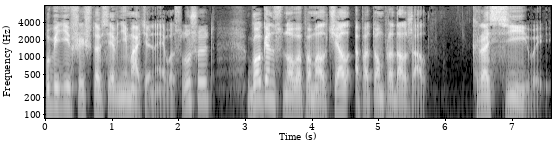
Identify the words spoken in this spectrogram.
Убедившись, что все внимательно его слушают, Гоген снова помолчал, а потом продолжал. «Красивый,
